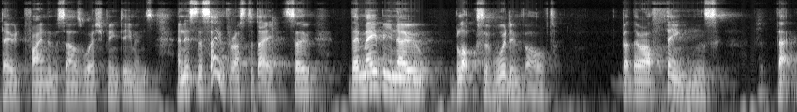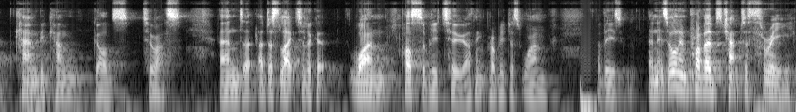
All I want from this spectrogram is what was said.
they would find themselves worshipping demons. And it's the same for us today. So there may be no blocks of wood involved, but there are things that can become gods to us. And uh, I'd just like to look at one, possibly two, I think probably just one of these. And it's all in Proverbs chapter 3.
